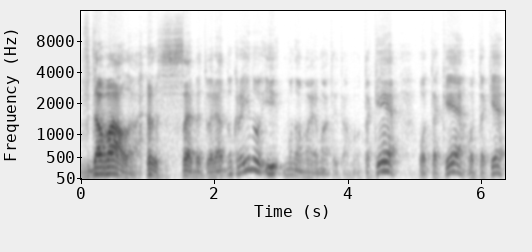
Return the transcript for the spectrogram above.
вдавала з себе порядну країну, і вона має мати там отаке, отаке, отаке.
